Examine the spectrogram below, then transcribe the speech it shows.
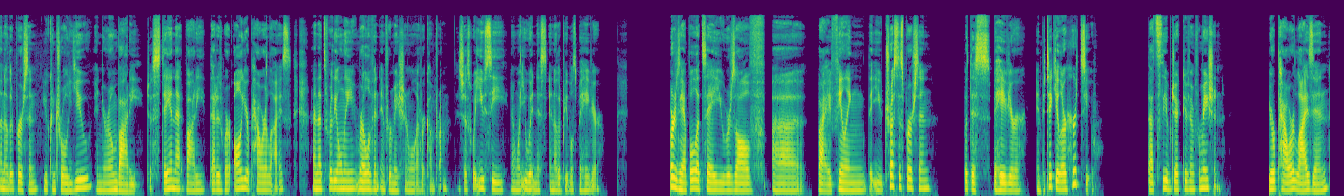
another person, you control you and your own body. Just stay in that body. That is where all your power lies. And that's where the only relevant information will ever come from. It's just what you see and what you witness in other people's behavior. For example, let's say you resolve uh, by feeling that you trust this person, but this behavior in particular hurts you. That's the objective information. Your power lies in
